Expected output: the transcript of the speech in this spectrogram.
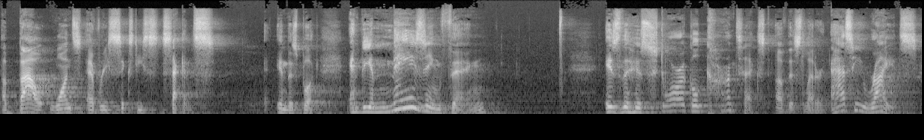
about once every 60 seconds in this book. And the amazing thing is the historical context of this letter. As he writes,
